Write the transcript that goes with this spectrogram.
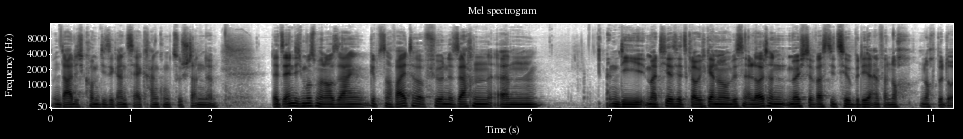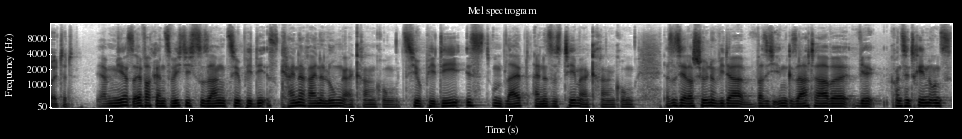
und dadurch kommt diese ganze Erkrankung zustande. Letztendlich muss man auch sagen, gibt es noch weitere führende Sachen, ähm, die Matthias jetzt, glaube ich, gerne noch ein bisschen erläutern möchte, was die COPD einfach noch, noch bedeutet. Ja, mir ist einfach ganz wichtig zu sagen, COPD ist keine reine Lungenerkrankung. COPD ist und bleibt eine Systemerkrankung. Das ist ja das Schöne wieder, was ich eben gesagt habe. Wir konzentrieren uns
